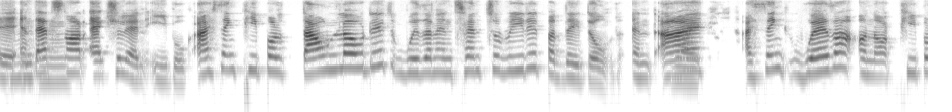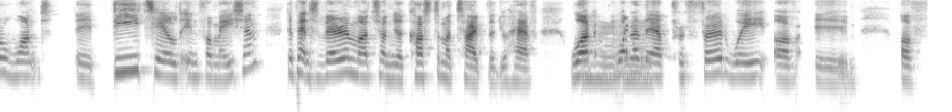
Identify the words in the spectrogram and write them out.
uh, Mhm, and that's mhm. not actually an ebook. I think people download it with an intent to read it, but they don't. And I Right. I think whether or not people want uh, detailed information depends very much on your customer type that you have. What Mhm, what are mhm. their preferred way of um, of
